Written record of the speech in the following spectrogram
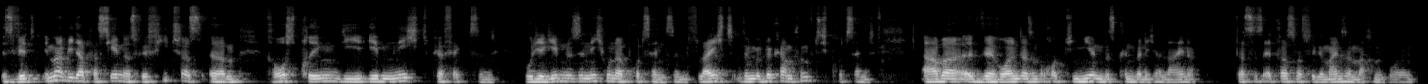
es wird immer wieder passieren, dass wir Features ähm, rausbringen, die eben nicht perfekt sind, wo die Ergebnisse nicht 100 Prozent sind. Vielleicht, wenn wir Glück haben, 50 Prozent. Aber äh, wir wollen das auch optimieren. Das können wir nicht alleine. Das ist etwas, was wir gemeinsam machen wollen.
